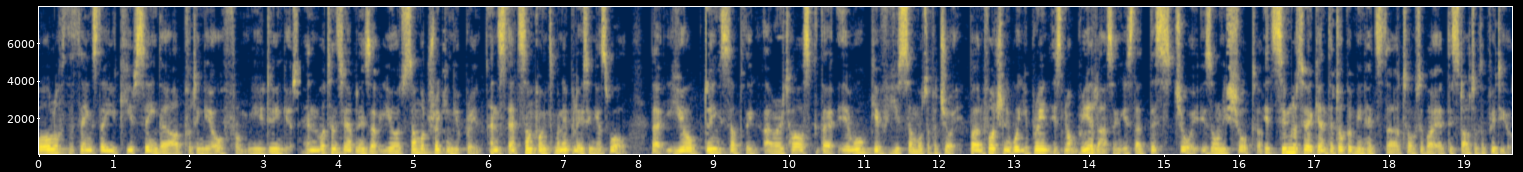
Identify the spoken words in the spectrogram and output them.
all of the things that you keep saying that are putting it off from you doing it. And what tends to happen is that you're somewhat tricking your brain and at some point manipulating as well that you're doing something or a task that it will give you somewhat of a joy. But unfortunately, what your brain is not realizing is that this joy is only short term. It's similar to, again, the dopamine hits that I talked about at the start of the video.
